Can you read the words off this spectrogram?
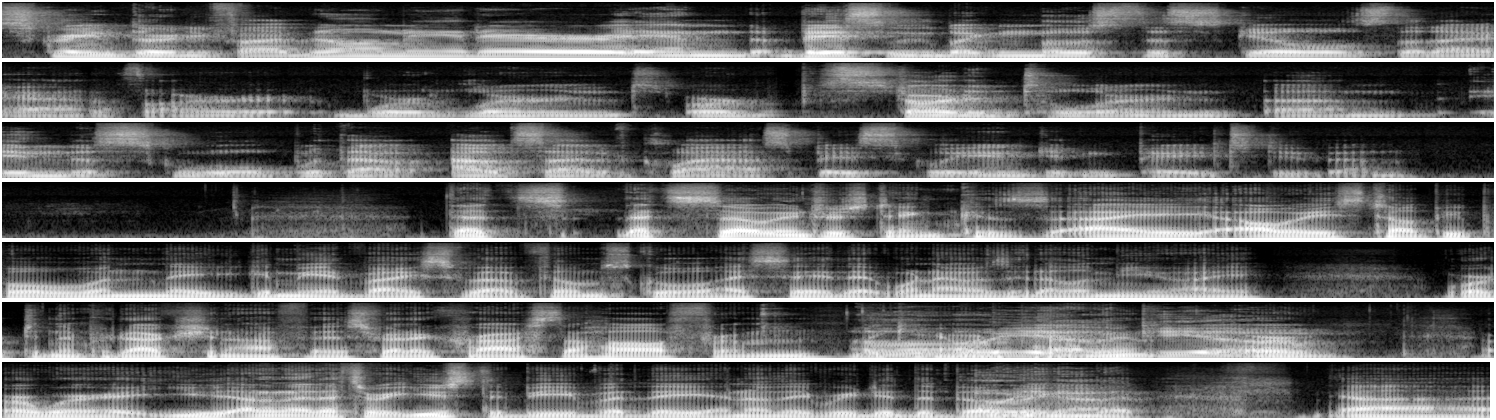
screen 35 millimeter and basically like most of the skills that I have are were learned or started to learn um, in the school without outside of class basically and getting paid to do them. That's that's so interesting because I always tell people when they give me advice about film school, I say that when I was at LMU, I worked in the production office right across the hall from the Oh, camera yeah, the department, PO. or or where it I don't know that's where it used to be, but they I know they redid the building, Oh, yeah. but uh,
